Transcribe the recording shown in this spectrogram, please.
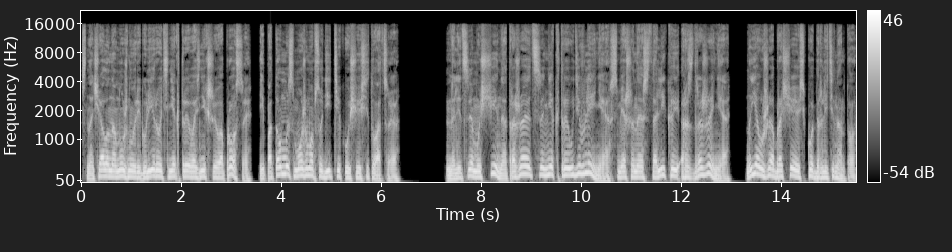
Сначала нам нужно урегулировать некоторые возникшие вопросы, и потом мы сможем обсудить текущую ситуацию. На лице мужчины отражается некоторое удивление, смешанное с толикой раздражения, но я уже обращаюсь к обер-лейтенанту.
